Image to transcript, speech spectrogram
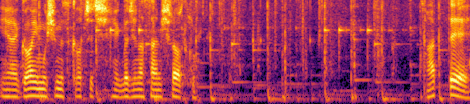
jego i musimy skoczyć, jak będzie na samym środku. A ty!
